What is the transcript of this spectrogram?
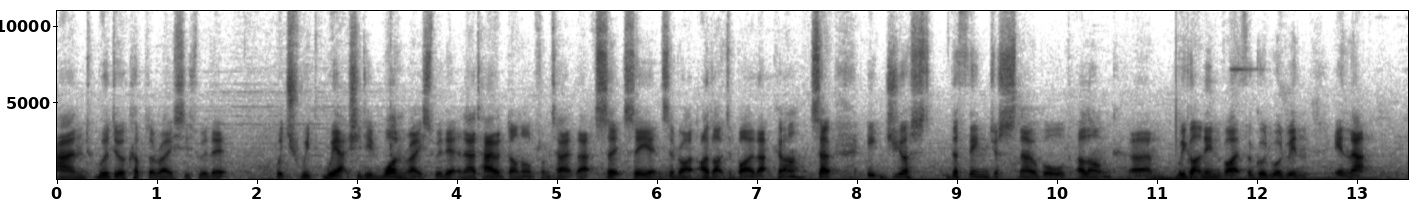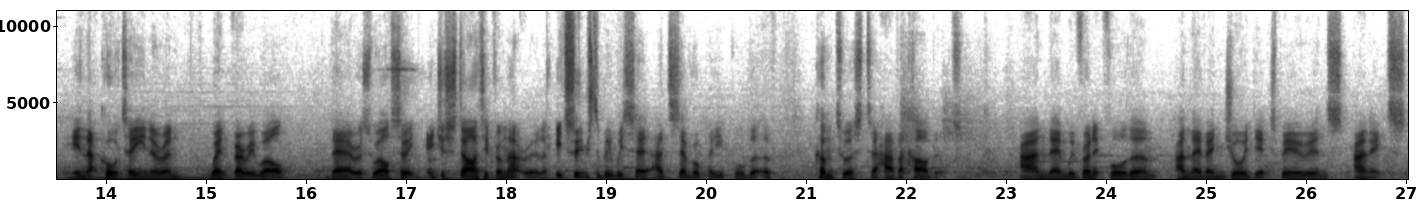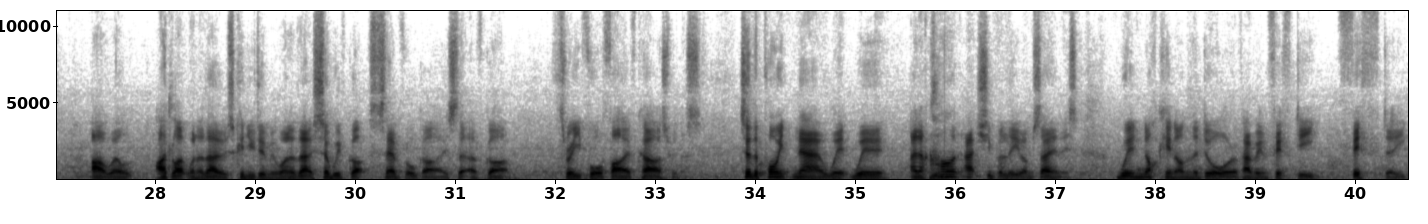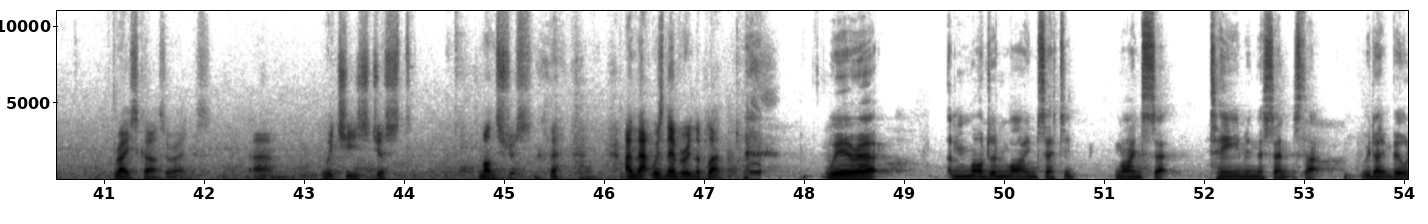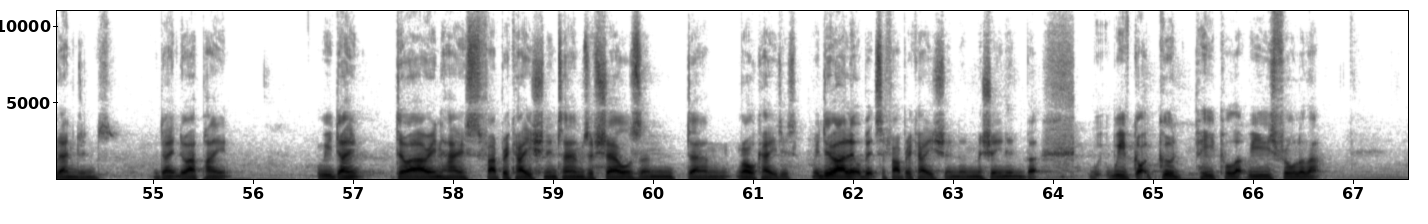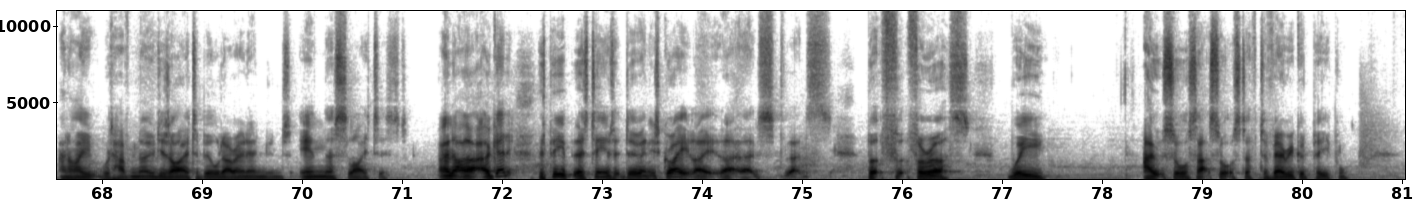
and we'll do a couple of races with it. which we, we actually did one race with it and I had Howard Donald from Take That see, see, it and said, right, I'd like to buy that car. So it just, the thing just snowballed along. Um, we got an invite for Goodwood in, in that in that Cortina and went very well there as well. So it, it just started from that really. It seems to be we had several people that have come to us to have a car built and then we've run it for them and they've enjoyed the experience and it's oh well I'd like one of those. Can you do me one of those? So we've got several guys that have got three four five cars with us. To the point now we're, we're and I can't actually believe I'm saying this we're knocking on the door of having 50 50 race cars around us um, which is just monstrous. And that was never in the plan. We're a, a modern mindset mindset team in the sense that we don't build engines, we don't do our paint, we don't do our in-house fabrication in terms of shells and um, roll cages. We do our little bits of fabrication and machining, but we've got good people that we use for all of that. And I would have no desire to build our own engines in the slightest. And I, I get it. There's people, there's teams that do, and it's great. Like that, that's that's. But for, for us, we outsource that sort of stuff to very good people.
